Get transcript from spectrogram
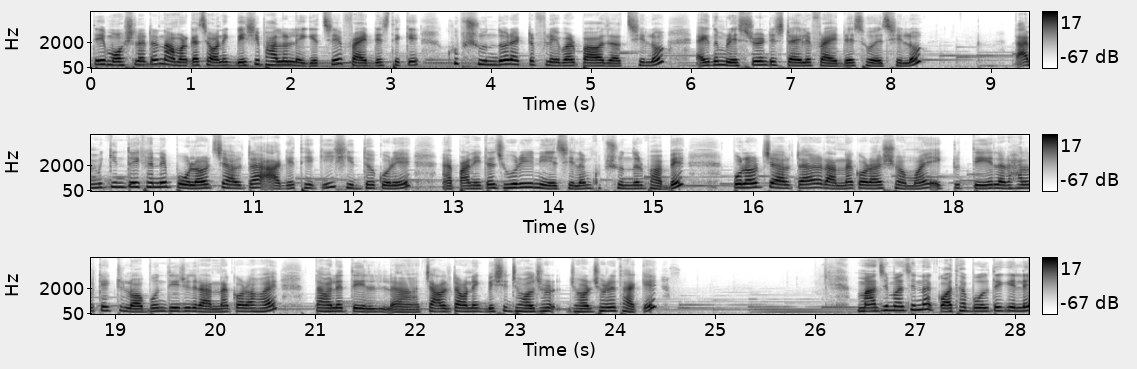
তো এই মশলাটা না আমার কাছে অনেক বেশি ভালো লেগেছে। ফ্রাইড রাইস থেকে খুব সুন্দর একটা ফ্লেভার পাওয়া যাচ্ছিল। একদম রেস্টুরেন্ট স্টাইলে ফ্রাইড রাইস হয়েছিল। আমি কিন্তু এখানে পোলাওর চালটা আগে থেকেই সিদ্ধ করে পানিটা ঝরিয়ে নিয়েছিলাম খুব সুন্দরভাবে। পোলাওর চালটা রান্না করার সময় একটু তেল আর হালকা একটু লবণ দিয়ে যদি রান্না করা হয়, তাহলে তেল চালটা অনেক বেশি ঝলঝর ঝরঝরে থাকে। মাঝে মাঝে না কথা বলতে গেলে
